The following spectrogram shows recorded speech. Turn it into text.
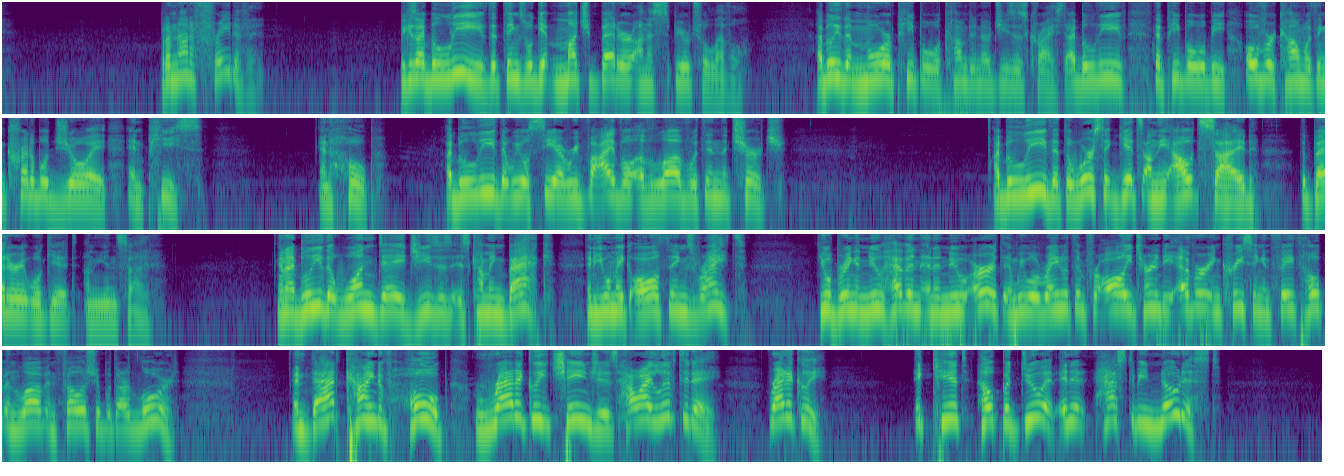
But I'm not afraid of it because I believe that things will get much better on a spiritual level. I believe that more people will come to know Jesus Christ. I believe that people will be overcome with incredible joy and peace and hope. I believe that we will see a revival of love within the church. I believe that the worse it gets on the outside, the better it will get on the inside. And I believe that one day Jesus is coming back and he will make all things right. He will bring a new heaven and a new earth, and we will reign with him for all eternity, ever increasing in faith, hope, and love and fellowship with our Lord. And that kind of hope radically changes how I live today. Radically. It can't help but do it, and it has to be noticed.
